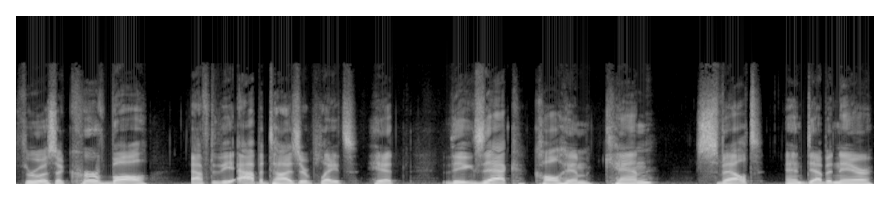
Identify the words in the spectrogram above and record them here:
threw us a curveball after the appetizer plates hit. The exec, call him Ken, svelte, and debonair,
